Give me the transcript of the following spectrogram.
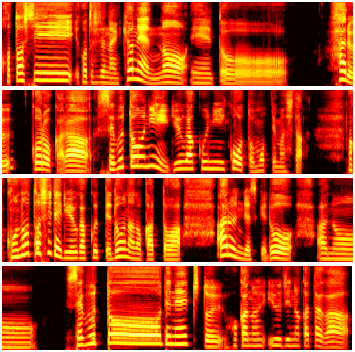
今年、今年じゃない、去年の、えっ、と、春頃からセブ島に留学に行こうと思ってました。まあ、この年で留学ってどうなのかとはあるんですけど、あのー、セブ島でね、ちょっと他の友人の方が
